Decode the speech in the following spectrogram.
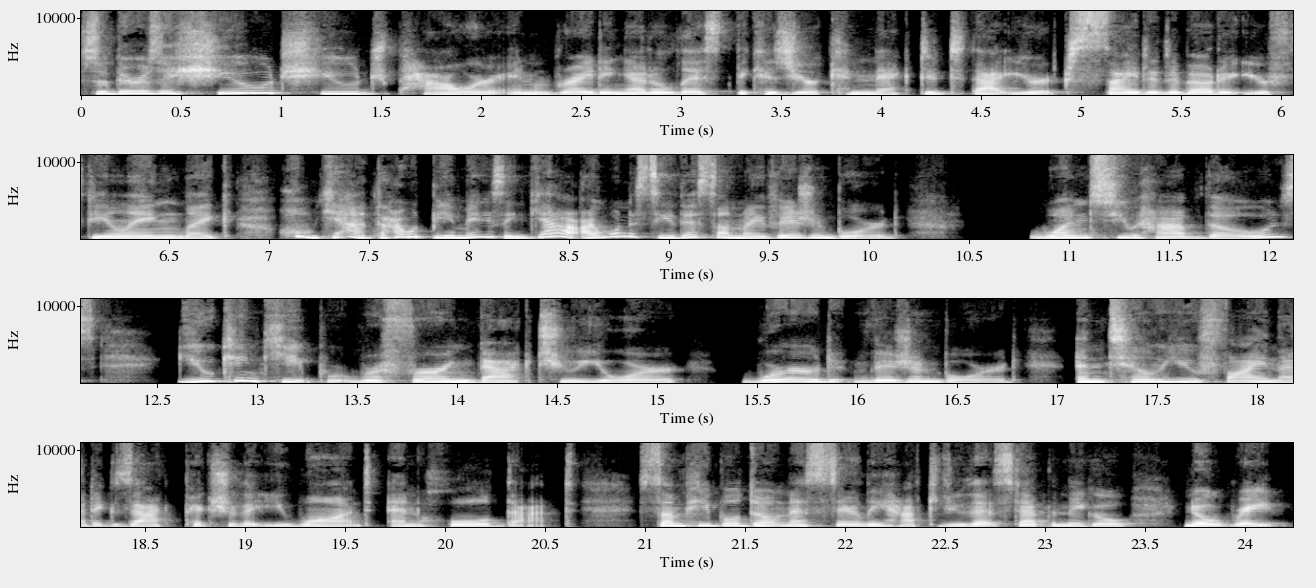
So there is a huge, huge power in writing out a list because you're connected to that. You're excited about it. You're feeling like, oh, yeah, that would be amazing. Yeah, I want to see this on my vision board. Once you have those, you can keep referring back to your word vision board until you find that exact picture that you want and hold that. Some people don't necessarily have to do that step and they go no right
